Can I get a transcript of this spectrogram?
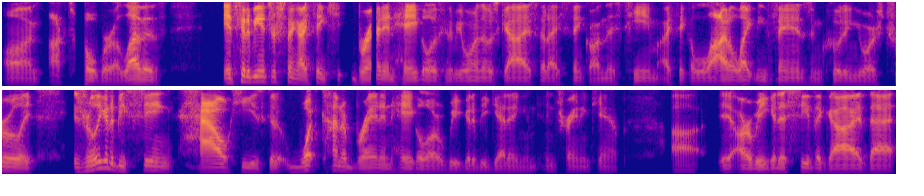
on October 11th. It's going to be interesting. I think Brandon Hagel is going to be one of those guys that I think on this team. I think a lot of Lightning fans, including yours truly, is really going to be seeing how he's going to, what kind of Brandon Hagel are we going to be getting in, in training camp? Uh, are we going to see the guy that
